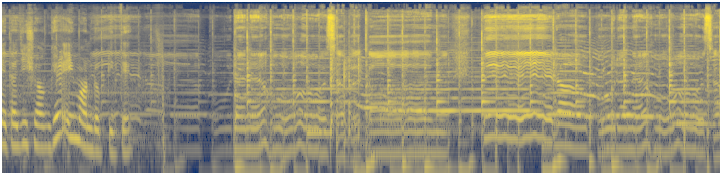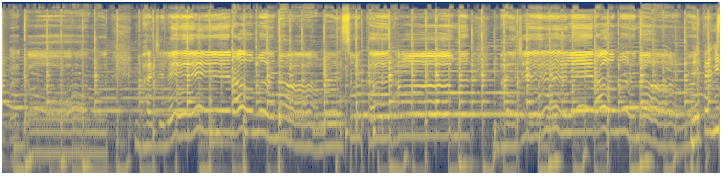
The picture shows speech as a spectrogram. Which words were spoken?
নেতাজি সংঘের এই মণ্ডপটিতে। भजले राम नाम सुख धाम भजले राम नाम নেতাজি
